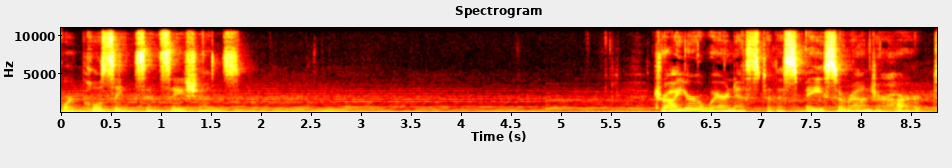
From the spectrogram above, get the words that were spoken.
or pulsing sensations. Draw your awareness to the space around your heart.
